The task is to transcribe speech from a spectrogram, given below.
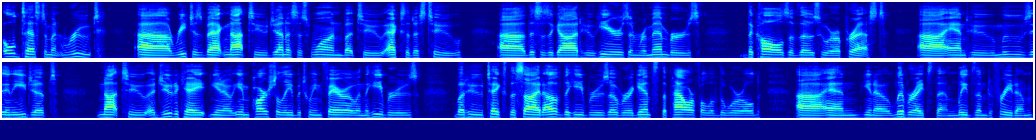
Old Testament root uh, reaches back not to Genesis one but to Exodus two. Uh, this is a God who hears and remembers the calls of those who are oppressed. uh, and who moves in Egypt not to adjudicate, you know, impartially between Pharaoh and the Hebrews, but who takes the side of the Hebrews over against the powerful of the world, uh, and you know liberates them, leads them to freedom.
